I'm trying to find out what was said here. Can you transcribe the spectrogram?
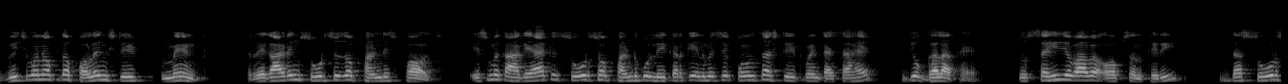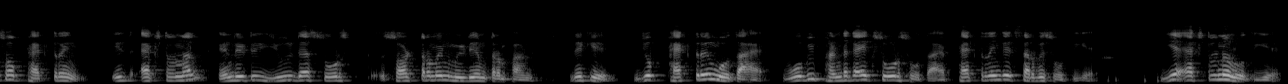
Which one of the following statement regarding sources of fund is false इसमें कहा गया है कि सोर्स ऑफ़ फंड को लेकर के इनमें से कौन सा स्टेटमेंट ऐसा है जो गलत है? तो सही जवाब है option three the source of factoring is external and it is use as source short term and medium term fund देखिए, जो फैक्टरिंग होता है, वो भी फंड का एक सोर्स होता है फैक्टरिंग एक सर्विस होती है। ये एक्सटर्नल होती है।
